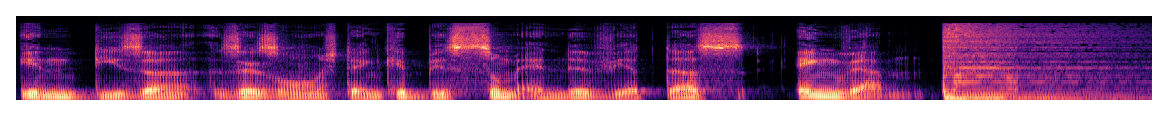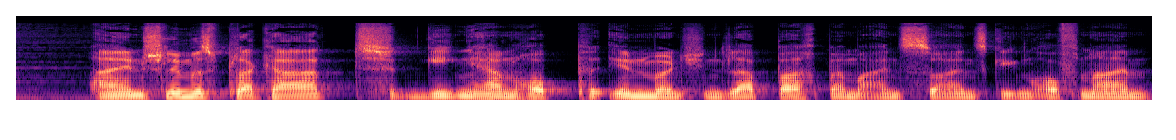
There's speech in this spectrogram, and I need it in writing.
in dieser Saison. Ich denke, bis zum Ende wird das eng werden. Ein schlimmes Plakat gegen Herrn Hopp in Mönchengladbach beim 1 zu 1 gegen Hoffenheim.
